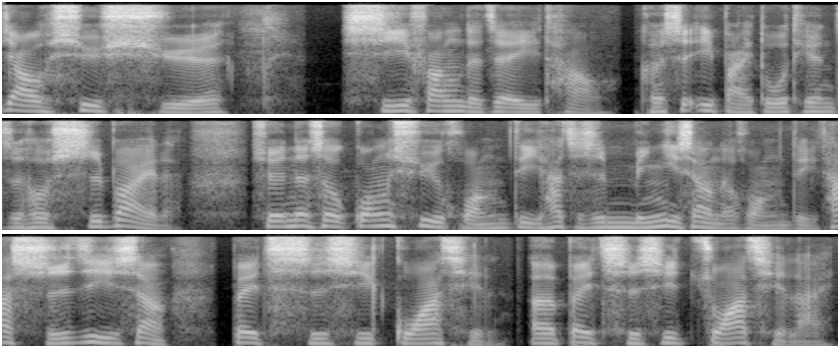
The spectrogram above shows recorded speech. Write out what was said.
要去学西方的这一套，可是，一百多天之后失败了。所以那时候光绪皇帝他只是名义上的皇帝，他实际上被慈禧刮起，呃，被慈禧抓起来，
